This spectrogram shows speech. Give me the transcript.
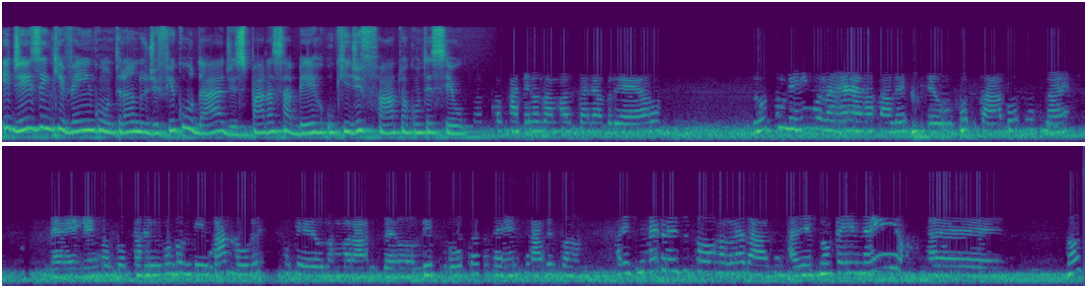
e dizem que vem encontrando dificuldades para saber o que de fato aconteceu. Sabendo da morte da Gabriela, no domingo, né, ela faleceu no sábado, né, é, eu tô saindo no domingo à noite, porque o namorado dela ligou pra gente avisando. A gente nem acreditou, na verdade. A gente não tem nem é, os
